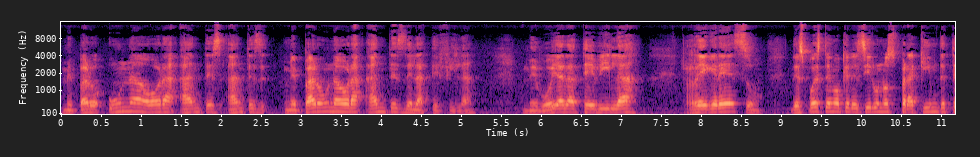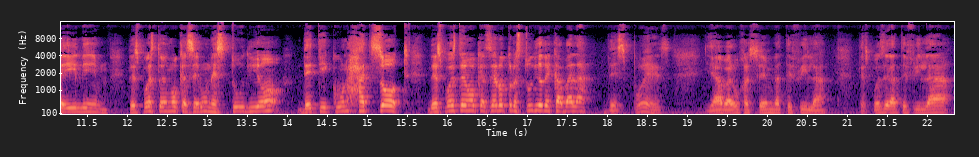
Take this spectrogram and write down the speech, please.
me paro una hora antes, antes, me paro una hora antes de la tefila, me voy a la tevila, regreso, después tengo que decir unos prakim de Teilim, después tengo que hacer un estudio de Tikkun Hatzot, después tengo que hacer otro estudio de Kabbalah, después, ya Baruch Hashem la tefila, después de la tefila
